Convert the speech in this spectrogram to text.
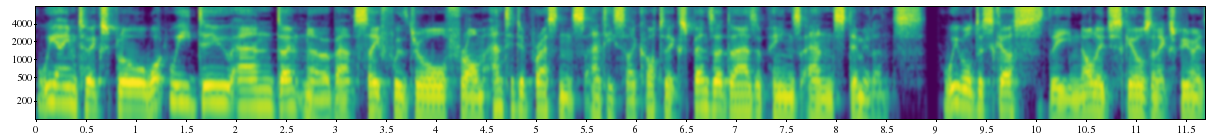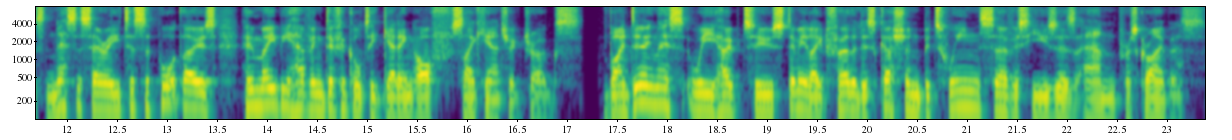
We aim to explore what we do and don't know about safe withdrawal from antidepressants, antipsychotics, benzodiazepines, and stimulants. We will discuss the knowledge, skills, and experience necessary to support those who may be having difficulty getting off psychiatric drugs. By doing this, we hope to stimulate further discussion between service users and prescribers.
